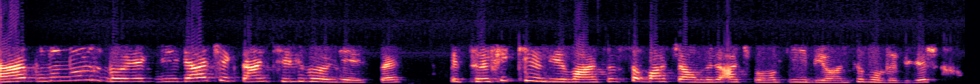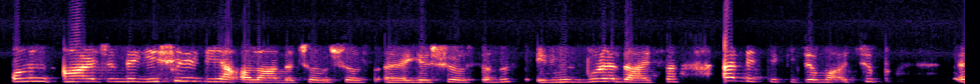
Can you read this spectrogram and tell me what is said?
Eğer bulunduğunuz bölge gerçekten kirli bölge ise ve trafik kirliliği varsa sabah camları açmamak iyi bir yöntem olabilir. Onun haricinde yeşil bir alanda çalışıyor, e, yaşıyorsanız, eviniz buradaysa elbette ki camı açıp e,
